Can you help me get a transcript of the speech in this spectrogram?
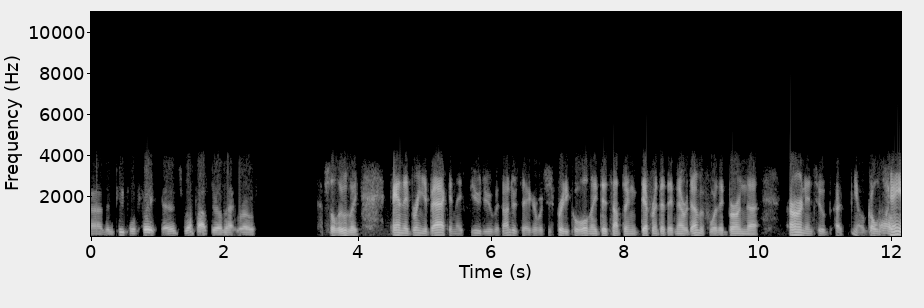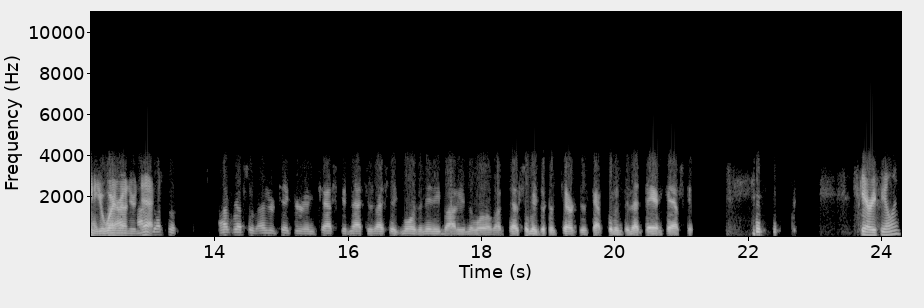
uh, than people think. It's rough out there on that road. Absolutely. And they bring you back and they feud you with Undertaker, which is pretty cool. And they did something different that they've never done before. They burned the urn into a you know gold Oh, chain my you're wearing God. around your I've neck. Wrestled, I've wrestled Undertaker in casket matches. I think more than anybody in the world. I've had so many different characters got put into that damn casket. Scary feeling.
